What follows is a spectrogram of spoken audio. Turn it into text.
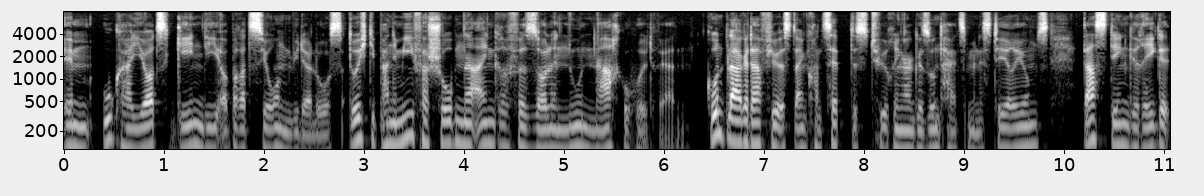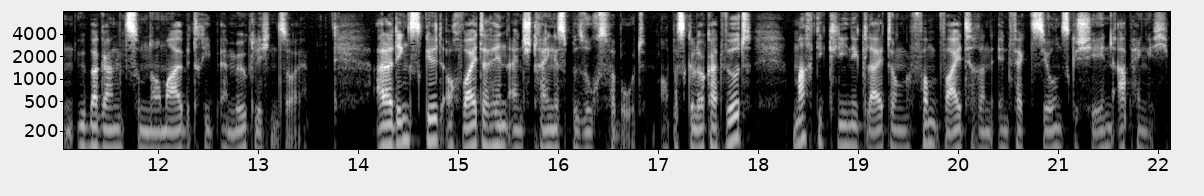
Im UKJ gehen die Operationen wieder los. Durch die Pandemie verschobene Eingriffe sollen nun nachgeholt werden. Grundlage dafür ist ein Konzept des Thüringer Gesundheitsministeriums, das den geregelten Übergang zum Normalbetrieb ermöglichen soll. Allerdings gilt auch weiterhin ein strenges Besuchsverbot. Ob es gelockert wird, macht die Klinikleitung vom weiteren Infektionsgeschehen abhängig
